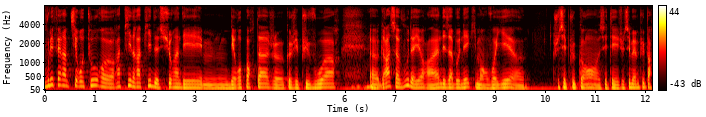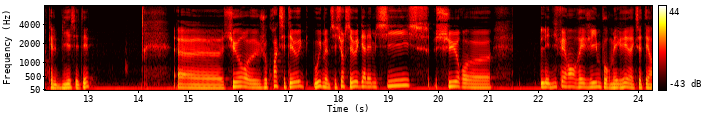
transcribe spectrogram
voulais faire un petit retour euh, rapide, rapide sur un des, hum, des reportages que j'ai pu voir, euh, grâce à vous d'ailleurs, à un des abonnés qui m'a envoyé, je sais plus quand, c'était, je sais même plus par quel biais c'était. Euh, sur, euh, je crois que c'était E, oui même c'est sûr, c'est E égale M6 sur euh, les différents régimes pour maigrir, etc.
